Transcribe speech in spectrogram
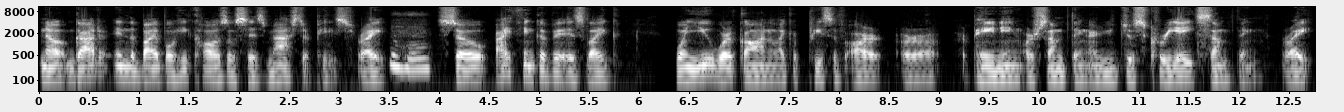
No, God in the Bible, he calls us his masterpiece, right? Mm-hmm. So I think of it as like when you work on like a piece of art or a painting or something, or you just create something, right?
